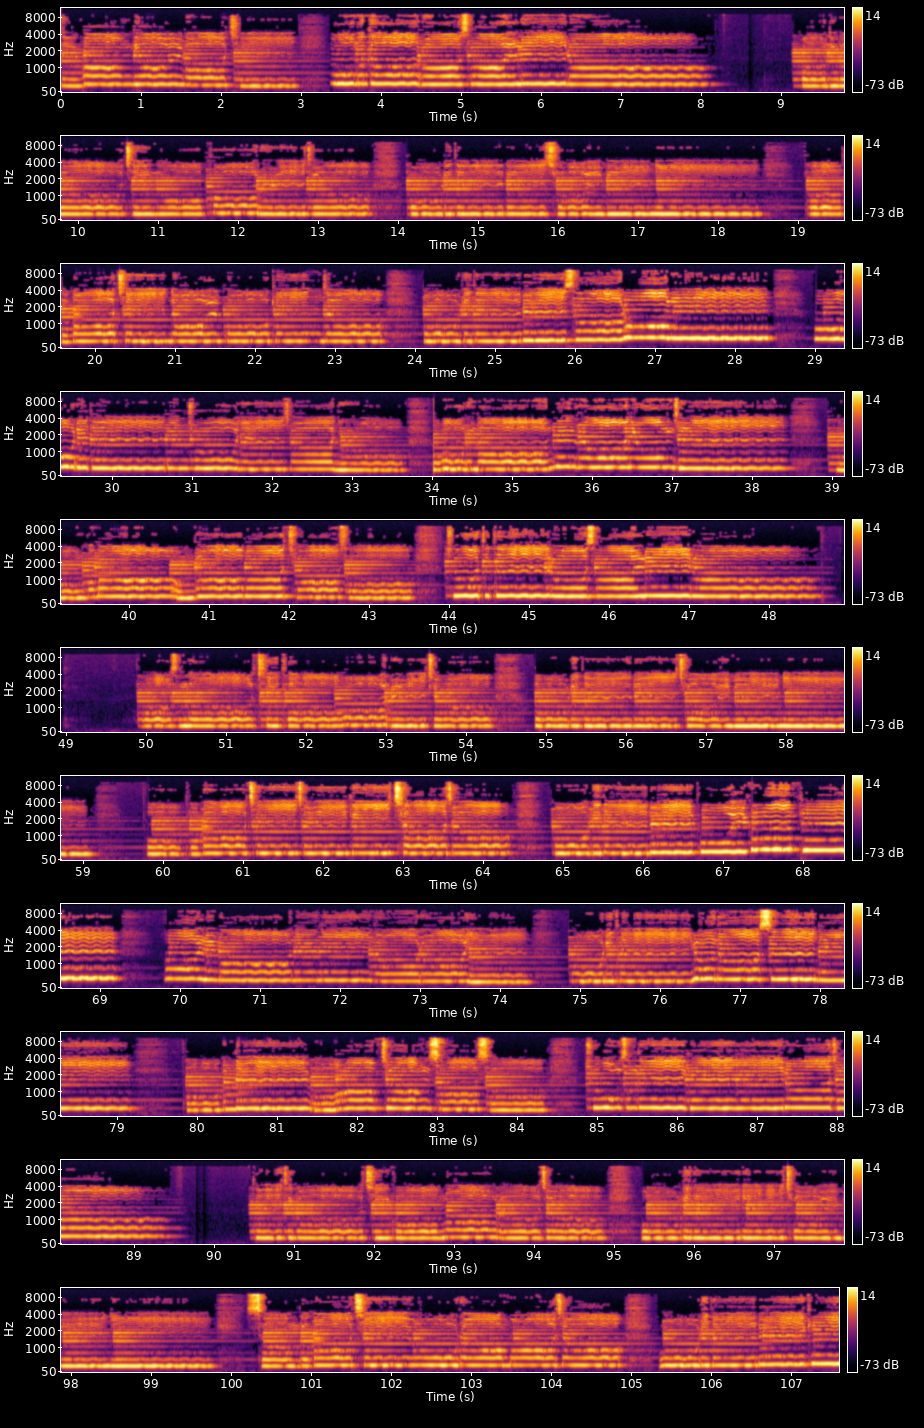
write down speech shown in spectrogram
한결같이 오만 따라 살리라. 하늘같이 높아르자 우리들의 젊은이 바다같이 넓고 긴자 우리들 뜻대로 살리라. 가슴같이 타오르자 우리들의 젊은이. 뽀뽀같이 즐기 찾아 우리들의 앞장서서 충성되게 이루자 돼지같이 공활하자 우리들의 젊은이 성가같이 우람하자 우리들의 기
